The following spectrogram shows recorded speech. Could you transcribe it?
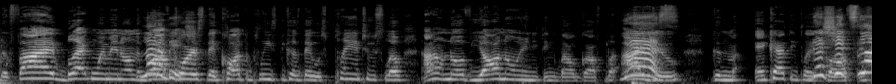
The five black women on the Let golf course, they called the police because they was playing too slow. I don't know if y'all know anything about golf, but Yes. I do because and Kathy plays That golf. shit's and she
